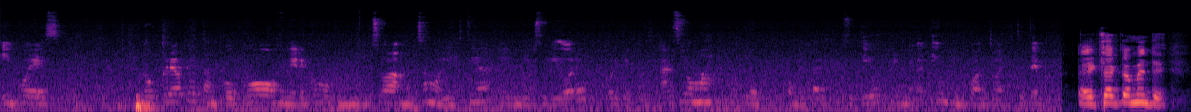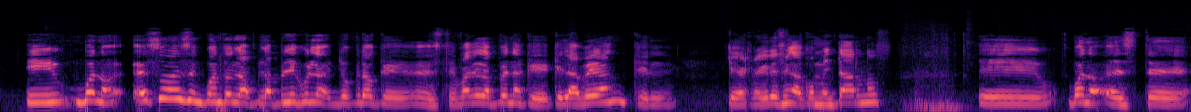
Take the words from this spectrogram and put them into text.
y pues creo que tampoco genere como que mucha, mucha molestia en los seguidores porque pues han sido más los comentarios positivos que negativos en cuanto a este tema. Exactamente. Y bueno, eso es en cuanto a la, la película. Yo creo que este, vale la pena que, que la vean, que, que, regresen a comentarnos. Y bueno, este,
